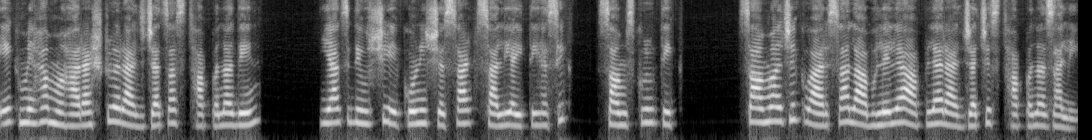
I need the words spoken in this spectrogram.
एक मे हा महाराष्ट्र राज्याचा स्थापना दिन याच दिवशी एकोणीसशे साठ साली ऐतिहासिक सांस्कृतिक सामाजिक वारसा लाभलेल्या आपल्या राज्याची स्थापना झाली.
